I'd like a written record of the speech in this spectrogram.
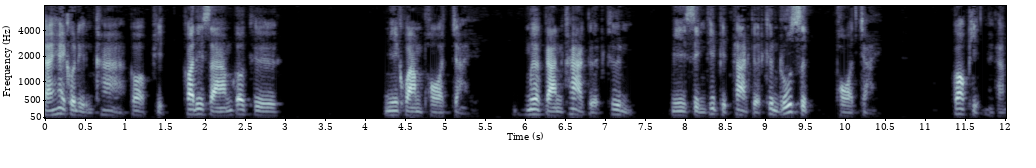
ใช้ให้คนอื่นฆ่าก็ผิด ข้อที่สามก็คือ มีความพอใจ เมื่อการฆ่าเกิดขึ้น มีสิ่งที่ผิดพลาดเกิดขึ้น รู้สึกพอใจ ก็ผิดนะครับ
